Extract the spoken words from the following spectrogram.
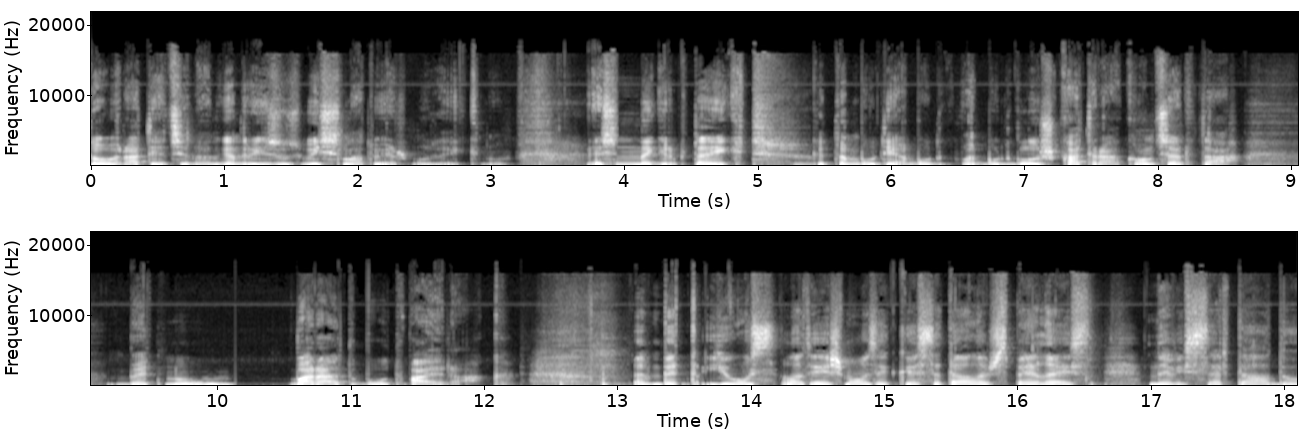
To var attiecināt gandrīz uz visu latviešu mūziku. Nu, es negribu teikt, ka tam būtu jābūt varbūt gluži katrā koncertā, bet nu, varētu būt vairāk. Bet jūs, latviešu mūziku, esat tālāk spēlējis nevis ar tādu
